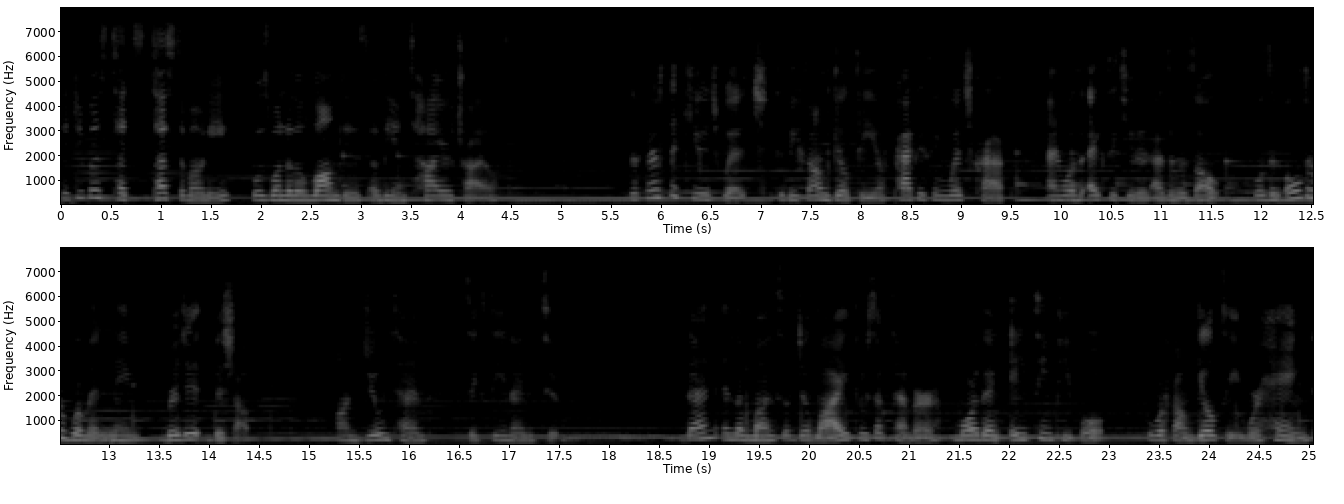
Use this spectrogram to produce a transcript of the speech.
Tituba's te- testimony was one of the longest of the entire trials. The first accused witch to be found guilty of practicing witchcraft and was executed as a result was an older woman named Bridget Bishop on June 10, 1692. Then, in the months of July through September, more than 18 people who were found guilty were hanged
